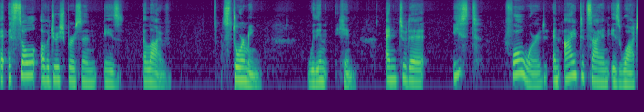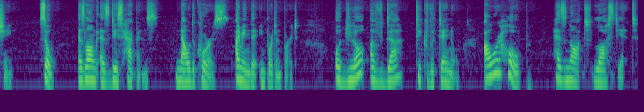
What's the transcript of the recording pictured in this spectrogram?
a soul of a Jewish person is alive, storming within him. And to the east forward, an eye to Zion is watching. So, as long as this happens, now the chorus, I mean the important part. Odlo avda tikvatenu. Our hope has not lost yet.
